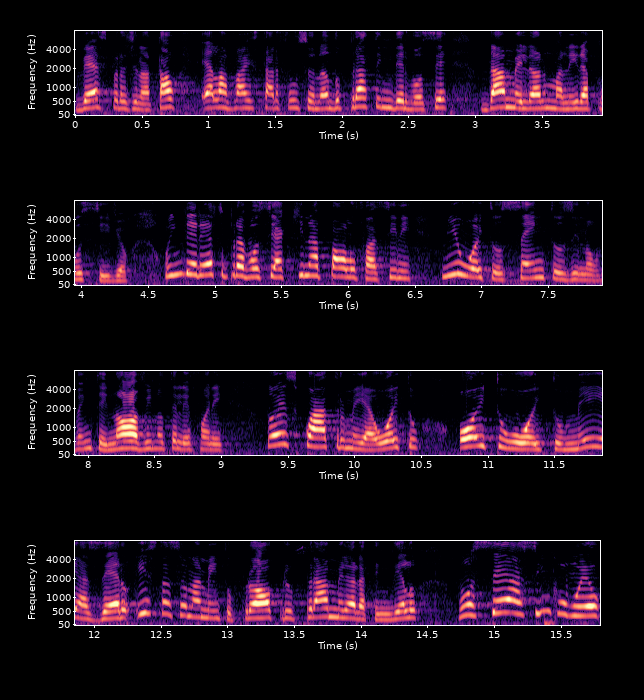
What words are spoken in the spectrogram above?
véspera de Natal, ela vai estar funcionando para atender você da melhor maneira possível. O endereço para você aqui na Paulo Facini, 1899, no telefone 2468 8860, estacionamento próprio para melhor atendê-lo. Você, assim como eu,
